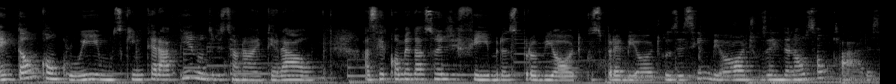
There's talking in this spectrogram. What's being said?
Então, concluímos que em terapia nutricional interal, as recomendações de fibras, probióticos, prebióticos e simbióticos ainda não são claras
